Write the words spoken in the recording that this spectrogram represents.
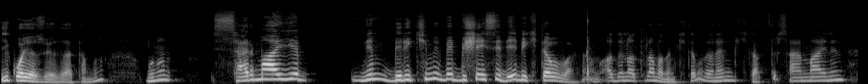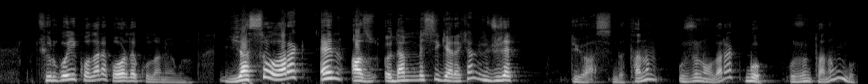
İlk o yazıyor zaten bunu. Bunun sermayenin birikimi ve bir şeysi diye bir kitabı var. Adını hatırlamadım kitabın. Önemli bir kitaptır. Sermayenin Türgoik olarak orada kullanıyor bunu. Yasa olarak en az ödenmesi gereken ücret diyor aslında. Tanım uzun olarak bu. Uzun tanım bu.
